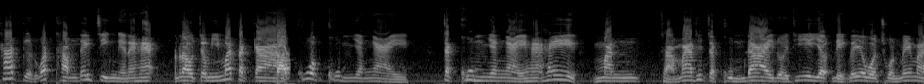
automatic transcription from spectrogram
ถ้าเกิดว่าทำได้จริงเนี่ยนะฮะเราจะมีมาตรการครับควบคุมยังไง จะคุมยังไงฮะให้มันสามารถที่จะคุมได้โดยที่เด็กและเยาวชนไม่มา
